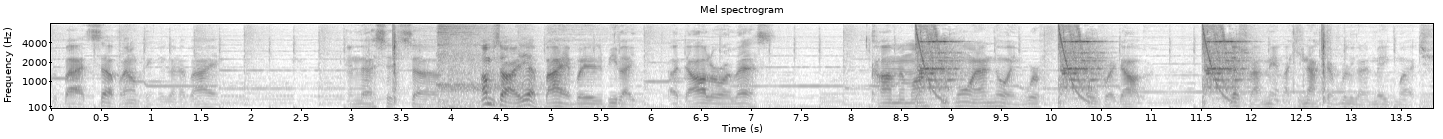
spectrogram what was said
But by itself, I don't think they're gonna buy it unless it's. Uh, I'm sorry, they'll buy it, but it'd be like a dollar or less. Common Monster Reborn, I know ain't worth over a dollar. That's what I meant. Like you're not really gonna make much.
